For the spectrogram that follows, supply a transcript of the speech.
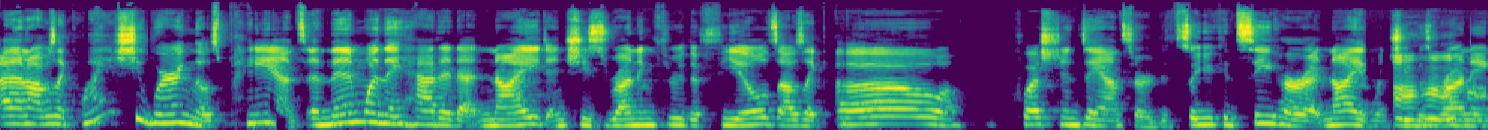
and I was like, why is she wearing those pants? And then when they had it at night and she's running through the fields, I was like, oh, questions answered. So you can see her at night when she was Uh-huh. running.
